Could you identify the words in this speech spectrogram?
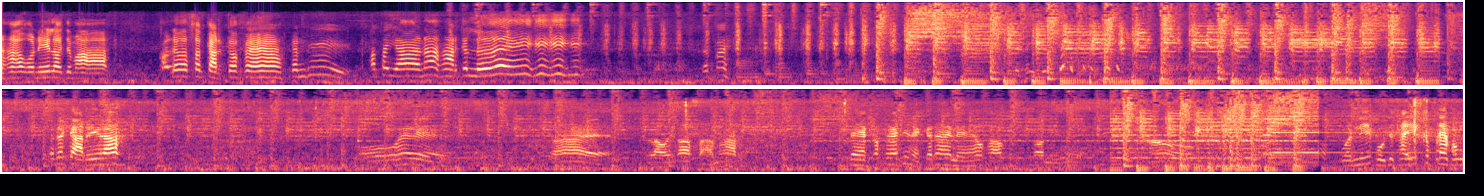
นะฮะวันนี้เราจะมาเขาเรียกว่าสกัดกาแฟกันที่พัทยาหน้าหาดกันเลยเดินไปบรรยากาศดีนะ โอ้ยใช่เราก็สามารถแดกกาแฟที่ไหนก็ได้แล้วครับ ตอนนี้ นี้ผมจะใช้กาแฟของ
